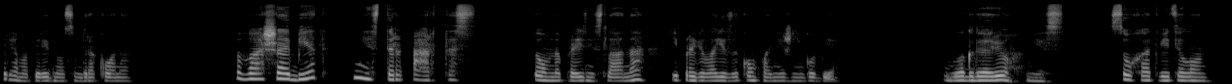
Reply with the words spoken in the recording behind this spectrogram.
прямо перед носом дракона. «Ваш обед, мистер Артас», — томно произнесла она и провела языком по нижней губе. «Благодарю, мисс», — сухо ответил он.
